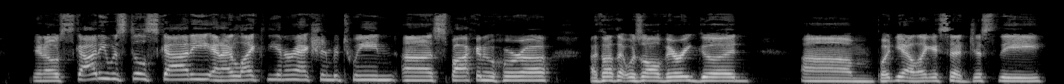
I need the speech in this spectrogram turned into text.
you know, Scotty was still Scotty, and I liked the interaction between uh, Spock and Uhura. I thought that was all very good. Um, but yeah, like I said, just the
